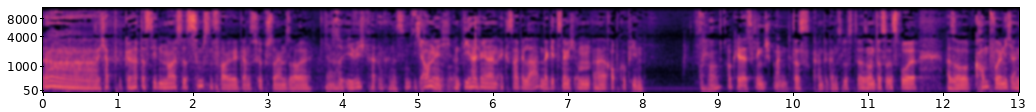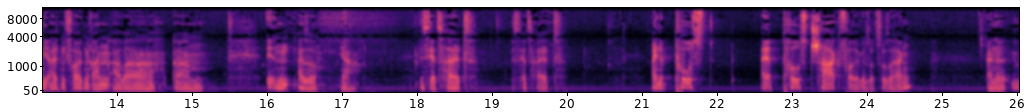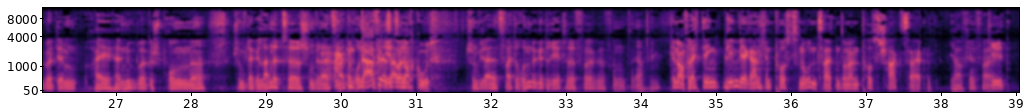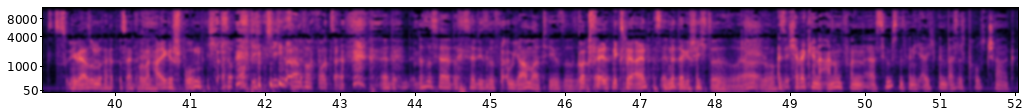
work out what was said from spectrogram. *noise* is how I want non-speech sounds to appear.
Ah, ich habe gehört, dass die neueste Simpson-Folge ganz hübsch sein soll. Ich habe so Ewigkeiten keine Simpsons. Ich auch nicht. Und die habe ich mir dann extra geladen. Da geht's nämlich um äh, Raubkopien. Aha. Okay, das klingt spannend. Das könnte ganz lustig. Also und das ist wohl, also kommt wohl nicht an die alten Folgen ran, aber ähm, in, also ja, ist jetzt halt, ist jetzt halt eine Post, äh, Post-Shark-Folge sozusagen. Eine über dem Hai hinübergesprungene, schon wieder gelandete, schon wieder eine zweite Und Runde dafür ist gedrehte, aber noch gut. schon wieder eine zweite Runde gedrehte Folge von ja, hm. Genau, vielleicht leben wir ja gar nicht in Post-Snowden-Zeiten, sondern in Post-Shark-Zeiten. ja auf jeden Fall. Die, das Universum hat, ist einfach über ein Hai gesprungen. ich glaube auch, die Geschichte ist einfach vor, äh, das ist ja das ist ja diese Fukuyama-These. So, Gott das fällt Ende, nichts mehr ein. Das Ende der Geschichte, so ja. Also, Also ich habe ja keine Ahnung von äh, Simpsons, wenn ich ehrlich bin. Was ist Post-Shark?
